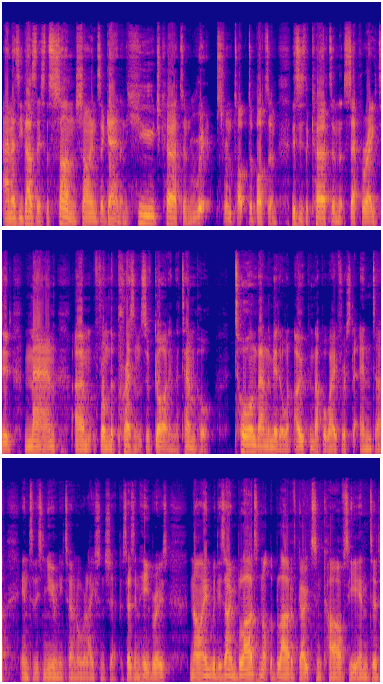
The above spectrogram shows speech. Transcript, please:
And as he does this, the sun shines again and the huge curtain rips from top to bottom. This is the curtain that separated man um, from the presence of God in the temple, torn down the middle and opened up a way for us to enter into this new and eternal relationship. It says in Hebrews, 9 with his own blood not the blood of goats and calves he entered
